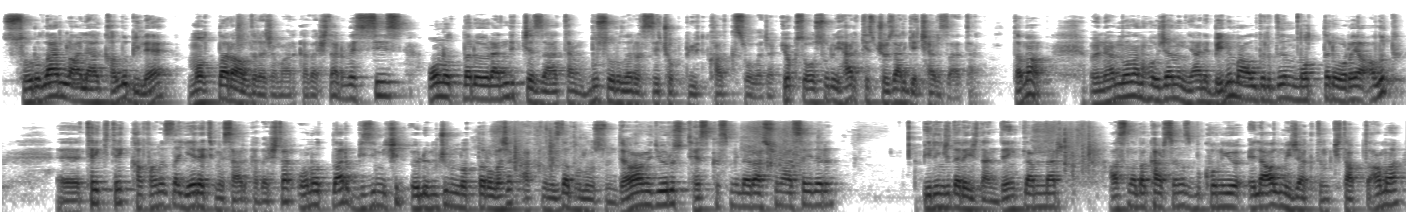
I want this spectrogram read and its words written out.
sorularla alakalı bile notlar aldıracağım arkadaşlar. Ve siz o notları öğrendikçe zaten bu soruların size çok büyük katkısı olacak. Yoksa o soruyu herkes çözer geçer zaten. Tamam. Önemli olan hocanın yani benim aldırdığım notları oraya alıp e, tek tek kafanızda yer etmesi arkadaşlar. O notlar bizim için ölümcül notlar olacak aklınızda bulunsun. Devam ediyoruz. Test kısmıyla rasyonel sayıların. Birinci dereceden denklemler. Aslına bakarsanız bu konuyu ele almayacaktım kitapta ama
